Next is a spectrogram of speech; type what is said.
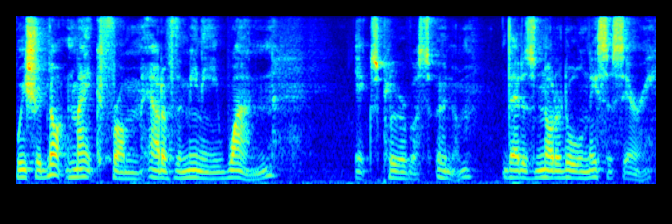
We should not make from out of the many one ex pluribus unum, that is not at all necessary.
